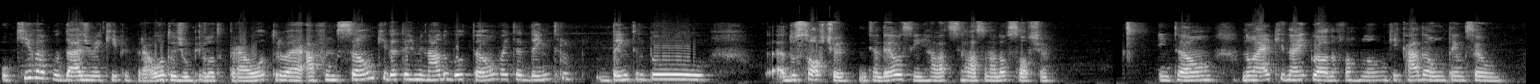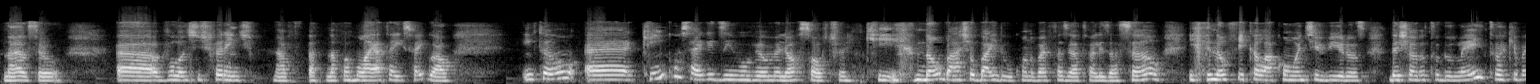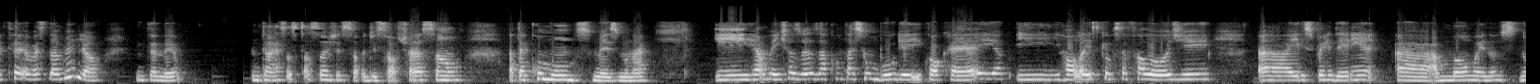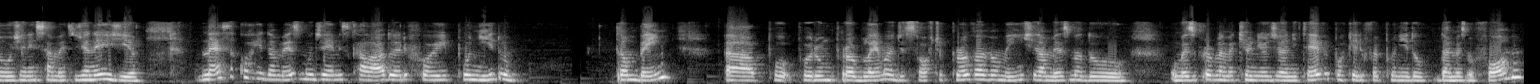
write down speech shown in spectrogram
O que vai mudar de uma equipe para outra, de um piloto para outro, é a função que determinado botão vai ter dentro, dentro do, do software, entendeu? Assim, relacionado ao software. Então, não é que não é igual na Fórmula 1 que cada um tem o seu né, o seu uh, volante diferente. Na, na Fórmula E até isso é igual. Então, é, quem consegue desenvolver o melhor software que não baixa o Baidu quando vai fazer a atualização e não fica lá com o antivírus deixando tudo lento, é que vai, ter, vai se dar melhor, entendeu? Então, essas situações de, de software são até comuns mesmo, né? E realmente às vezes acontece um bug aí qualquer e, e rola isso que você falou de uh, eles perderem a, a mão aí no, no, gerenciamento de energia. Nessa corrida mesmo, o James Calado ele foi punido também uh, por, por, um problema de software, provavelmente a mesma do o mesmo problema que o Neil Gianni teve, porque ele foi punido da mesma forma.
